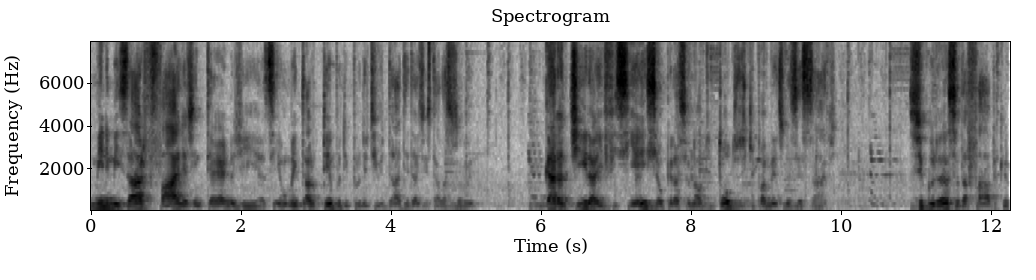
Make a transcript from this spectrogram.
minimizar falhas internas e assim aumentar o tempo de produtividade das instalações garantir a eficiência operacional de todos os equipamentos necessários, segurança da fábrica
